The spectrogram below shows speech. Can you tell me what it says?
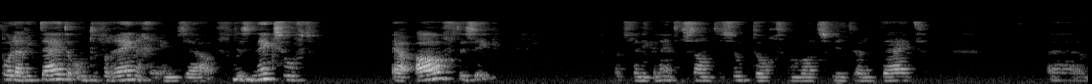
polariteiten om te verenigen in mezelf. Dus niks hoeft eraf. Dus ik, dat vind ik een interessante zoektocht van wat spiritualiteit ehm,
